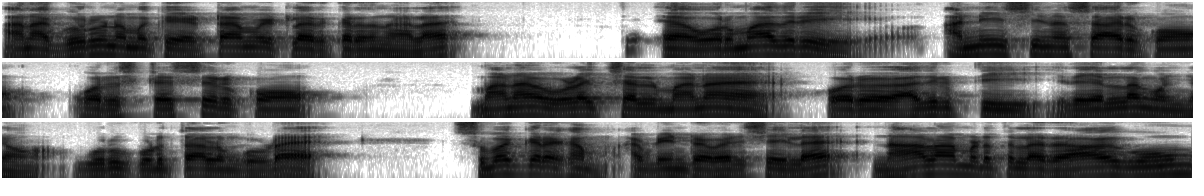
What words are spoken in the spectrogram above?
ஆனால் குரு நமக்கு எட்டாம் வீட்டில் இருக்கிறதுனால ஒரு மாதிரி அன்ஈசினஸ்ஸாக இருக்கும் ஒரு ஸ்ட்ரெஸ் இருக்கும் மன உளைச்சல் மன ஒரு அதிருப்தி இதையெல்லாம் கொஞ்சம் குரு கொடுத்தாலும் கூட சுபக்கிரகம் அப்படின்ற வரிசையில் நாலாம் இடத்துல ராகுவும்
